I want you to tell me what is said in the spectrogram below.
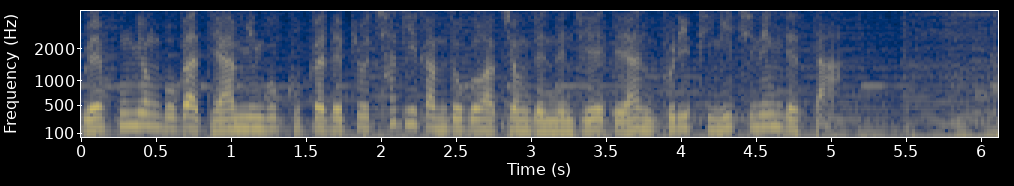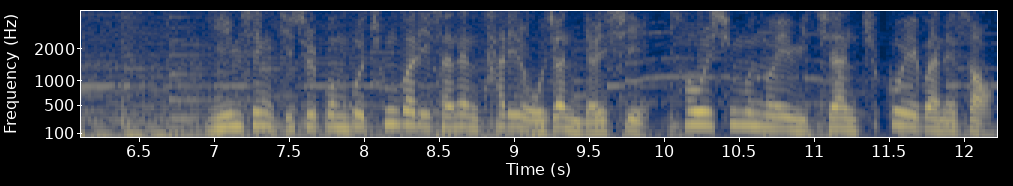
왜 홍명보가 대한민국 국가대표 차기 감독으로 확정됐는지에 대한 브리핑이 진행됐다. 이임생 기술본부 총괄이사는 8일 오전 10시 서울신문로에 위치한 축구회관에서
